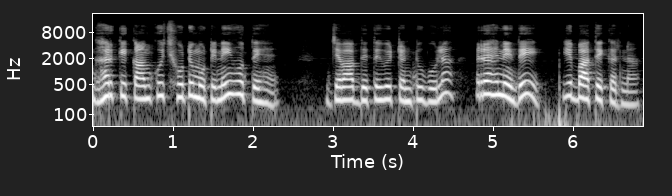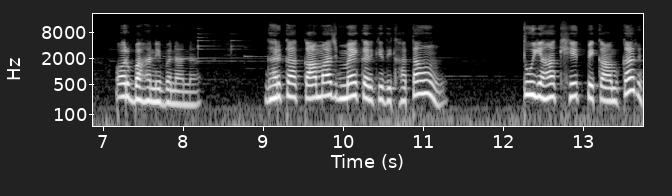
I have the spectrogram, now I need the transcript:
घर के काम कोई छोटे मोटे नहीं होते हैं। जवाब देते हुए टंटू बोला, रहने दे, ये बातें करना और बहाने बनाना। घर का काम आज मैं करके दिखाता हूँ। तू यहाँ खेत पे काम कर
